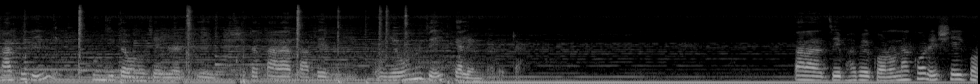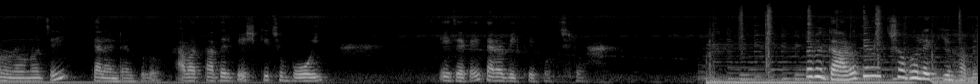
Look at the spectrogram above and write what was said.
তাদেরই পুঞ্জিকা অনুযায়ী আর কি, সেটা তারা তাদের ইয়ে অনুযায়ী ক্যালেন্ডার এটা। তারা যেভাবে গণনা করে, সেই গণনা অনুযায়ী ক্যালেন্ডারগুলো আবার তাদের বেশ কিছু বই এই জায়গায় তারা বিক্রি করছিল। তবে গারোদের উৎসব হলে কি হবে?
